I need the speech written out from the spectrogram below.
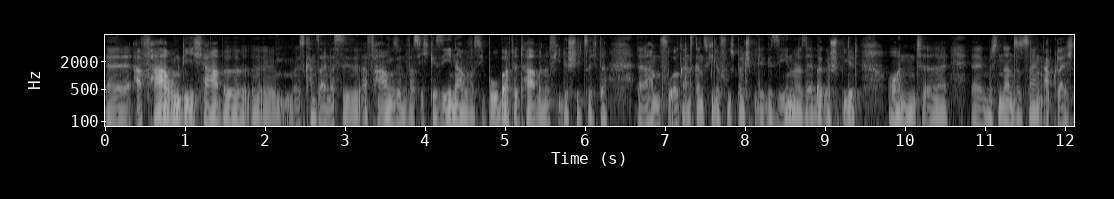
äh, Erfahrungen, die ich habe. Äh, es kann sein, dass diese Erfahrungen sind, was ich gesehen habe, was ich beobachtet habe. Ne? Viele Schiedsrichter äh, haben vorher ganz, ganz viele Fußballspiele gesehen oder selber gespielt und äh, müssen dann sozusagen Abgleich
